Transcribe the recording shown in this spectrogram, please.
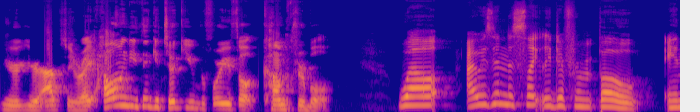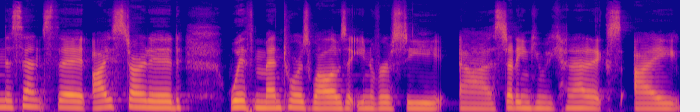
you're, you're absolutely right. How long do you think it took you before you felt comfortable? Well I was in a slightly different boat in the sense that I started with mentors while I was at university uh, studying human kinetics. I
